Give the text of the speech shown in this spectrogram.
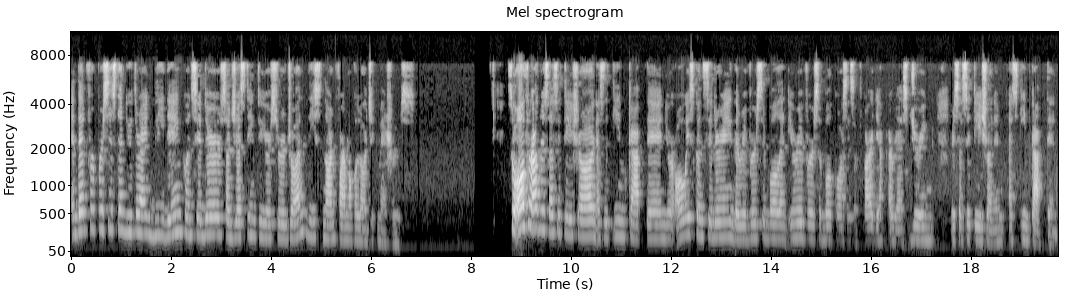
And then for persistent uterine bleeding, consider suggesting to your surgeon these non-pharmacologic measures. So all throughout resuscitation, as the team captain, you're always considering the reversible and irreversible causes of cardiac arrest during resuscitation and as team captain.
